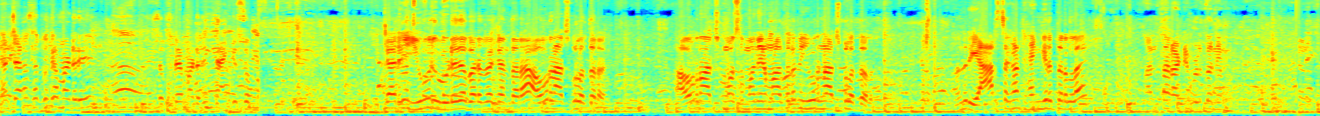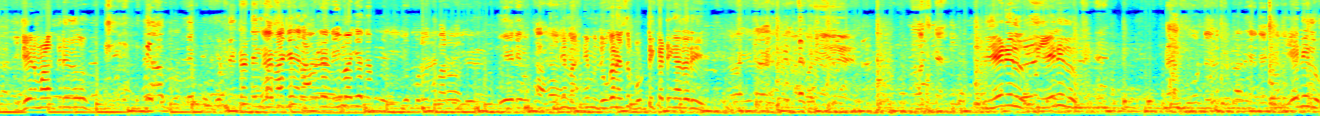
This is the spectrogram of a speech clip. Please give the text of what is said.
ನನ್ನ ಚಾನಲ್ ಸಬ್ಸ್ಕ್ರೈಬ್ ಮಾಡಿರಿ. ಸಬ್ಸ್ಕ್ರೈಬ್ ಮಾಡಿರಿ ಥ್ಯಾಂಕ್ ಯು ಸೋ ಮಚ್ ಯಾಕಂದ್ರೆ ಇವ್ರು ವಿಡಿಯೋದ ಬರ್ಬೇಕಂತಾರ ಅವ್ರು ನಾಚ್ಕೊಳತ್ತಾರ. ಅವ್ರು ನಾಚ್ಕೊ ಸಂಬಂಧ ಏನ್ ಮಾಡ್ತಾರ ಇವ್ರು ನಾಚ್ಕೊಳತ್ತಾರ. ಅಂದ್ರೆ ಯಾರ ಸಂಗಟ ಹೆಂಗಿರ್ತಾರಲ್ಲ ಅಂತ ರಾಟಿ ಬೀಳ್ತಾವ ನಿಮ್ಗೆ. ಇದೇನ್ ಮಾಡ್ತೀರಿ ಇದು? ನಿಮ್ಮ ನಿಮ್ಮ ದುಕಾನ್ ಹೆಸರು ಬುಟ್ಟಿ ಕಟಿಂಗ್ ಅದ ರೀ. ಏನಿದು? ಏನಿದು? ಏನಿದು?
